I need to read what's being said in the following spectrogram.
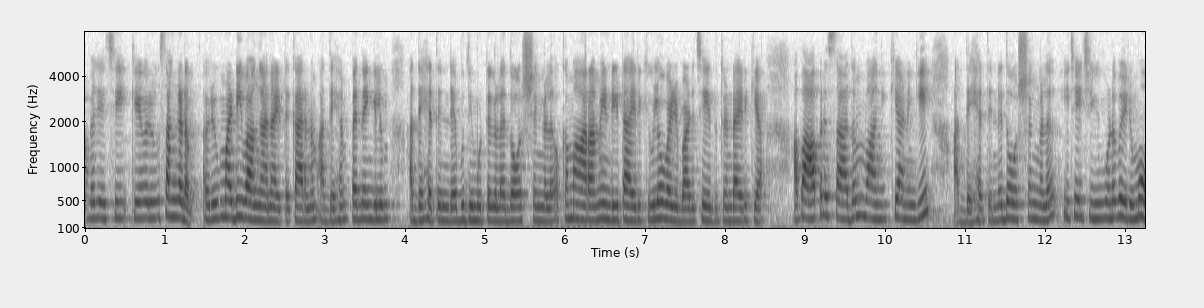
അപ്പോൾ ചേച്ചിക്ക് ഒരു സങ്കടം ഒരു മടി വാങ്ങാനായിട്ട് കാരണം അദ്ദേഹം എന്തെങ്കിലും അദ്ദേഹത്തിന്റെ ബുദ്ധിമുട്ടുകൾ ദോഷങ്ങൾ ഒക്കെ മാറാൻ വേണ്ടിയിട്ടായിരിക്കുമല്ലോ വഴിപാട് ചെയ്തിട്ടുണ്ടായിരിക്കുക. അപ്പോൾ ആ പ്രസാദം വാങ്ങിക്കുകയാണെങ്കിൽ അദ്ദേഹത്തിന്റെ ദോഷങ്ങൾ ഈ ചേച്ചിക്കും കൂടെ വരുമോ?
